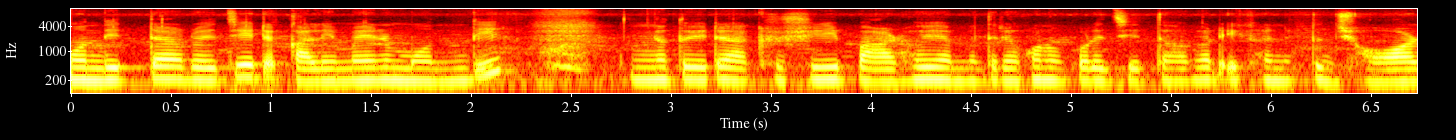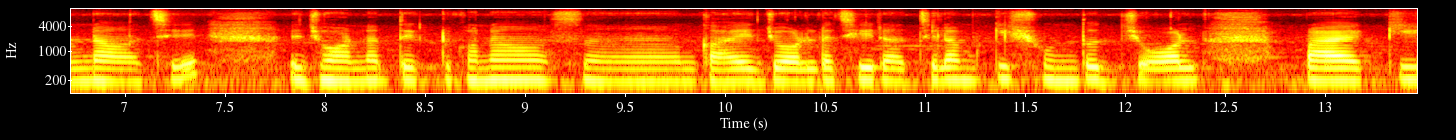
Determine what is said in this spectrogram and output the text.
মন্দিরটা রয়েছে, এটা কালী মায়ের মন্দির তো এটা একশো সিঁড়ি পার হয়ে আমাদের এখন উপরে যেতে হবে। আর এখানে একটা ঝর্ণা আছে। ঝর্ণাতে একটুখানা গায়ে জলটা ছিটাচ্ছিলাম কি সুন্দর জল, প্রায় কি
